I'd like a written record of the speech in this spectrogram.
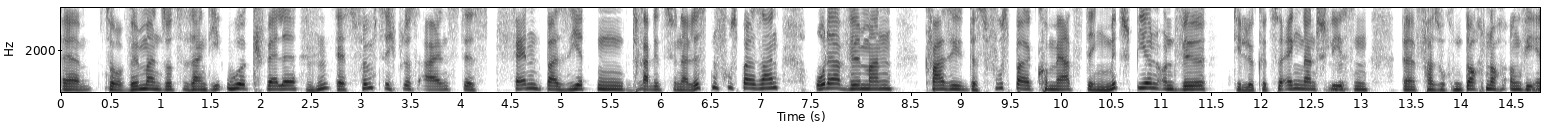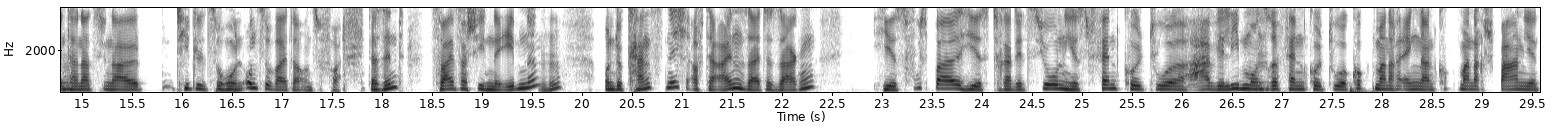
Ähm, so will man sozusagen die Urquelle des 50 plus 1 des fanbasierten Traditionalistenfußball sein oder will man quasi das Fußballkommerzding mitspielen und will die Lücke zu England schließen, äh, versuchen doch noch irgendwie international Titel zu holen und so weiter und so fort. Da sind zwei verschiedene Ebenen. Und du kannst nicht auf der einen Seite sagen, hier ist Fußball, hier ist Tradition, hier ist Fankultur, ah, wir lieben unsere Fankultur, guckt mal nach England, guckt mal nach Spanien,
